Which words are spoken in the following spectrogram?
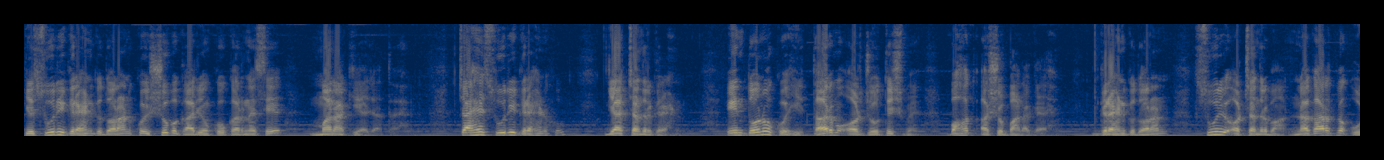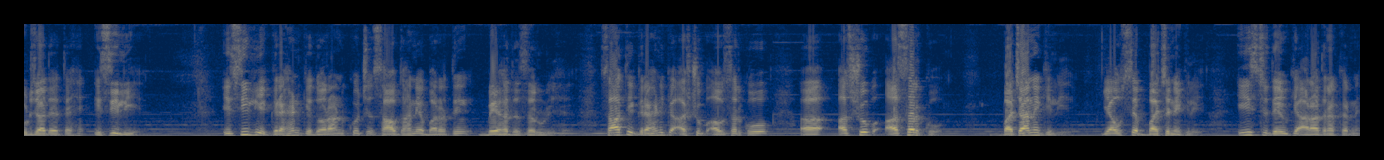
कि सूर्य ग्रहण के दौरान कोई शुभ कार्यों को करने से मना किया जाता है। चाहे सूर्य ग्रहण हो या चंद्र ग्रहण, इन दोनों को ही धर्म और ज्योतिष में बहुत अशुभ माना गया है। ग्रहण के दौरान सूर्य और चंद्रमा नकारात्मक ऊर्जा देते हैं, इसीलिए इसीलिए ग्रहण के दौरान कुछ सावधानियाँ बरतनी बेहद ज़रूरी है। साथ ही ग्रहण के अशुभ अवसर को अशुभ असर को बचाने के लिए या उससे बचने के लिए ईष्ट देव की आराधना करने,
